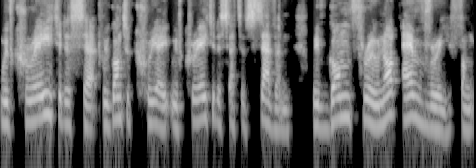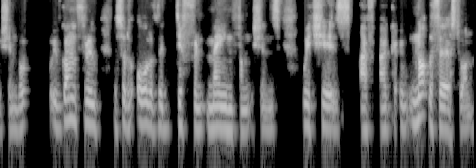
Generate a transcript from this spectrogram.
we've created a set, we've gone to create, we've created a set of seven, we've gone through not every function, but we've gone through sort of all of the different main functions, which is I've, I, not the first one,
